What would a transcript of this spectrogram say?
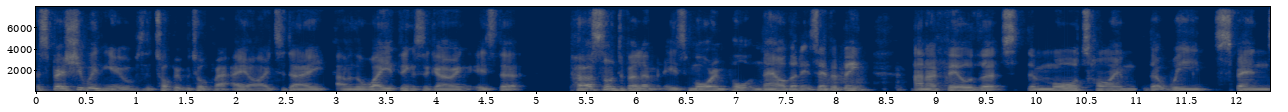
especially with you know, the topic we're talking about AI today, and the way things are going, is that personal development is more important now than it's ever been. And I feel that the more time that we spend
